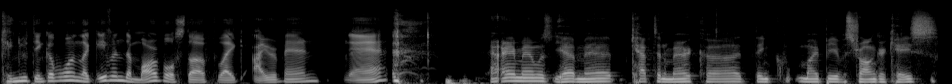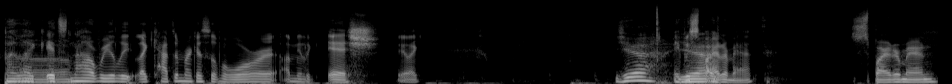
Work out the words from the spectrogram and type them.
Can you think of one? Like even the Marvel stuff, like Iron Man. Eh. Iron Man was yeah, man. Captain America, I think might be a stronger case, But like, it's Uh, not really like Captain America: Civil War. I mean, like ish. Yeah, like Yeah, maybe yeah, Spider Man. Spider Man.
